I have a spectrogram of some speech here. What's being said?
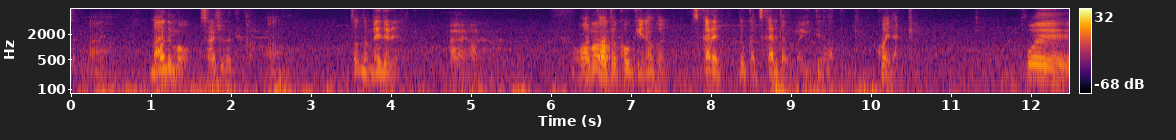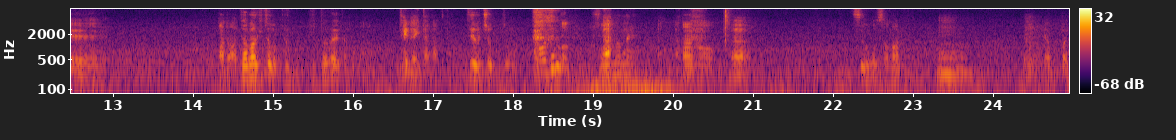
たけどあねまね。まあでも最初だけか。うん。どんどんメドレー。だはいはいはい終わった後コッキーなんか疲れどっか疲れたとか言ってなかったっけ？声だっけ？声あと頭きとかぶぶったたいたか手が痛かっな手はちょっと。まあでもそんなねあのたうんすぐ収まる。うん。やっぱり。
